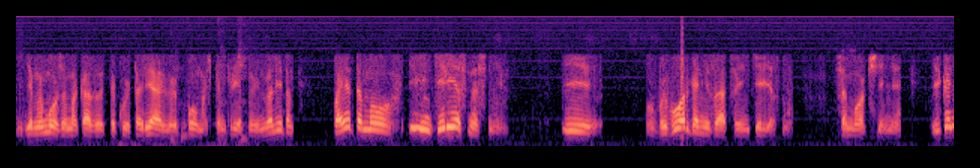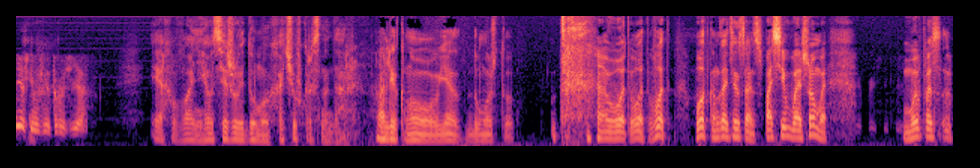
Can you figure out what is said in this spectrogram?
где мы можем оказывать какую-то реальную помощь конкретную инвалидам. Поэтому и интересно с ним, и в его организации интересно само общение. И, конечно же, друзья. Эх, Ваня, я вот сижу и думаю, хочу в Краснодар. Олег, ну, я думаю, что... Вот, вот, вот, вот, Константин Александрович, спасибо большое. Мы, мы, пос-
